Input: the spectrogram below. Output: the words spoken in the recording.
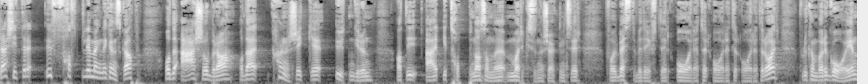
der sitter det ufattelig mengde kunnskap. Og det er så bra, og det er kanskje ikke uten grunn at de er i toppen av sånne markedsundersøkelser for beste bedrifter år etter år etter år etter år. For du kan bare gå inn,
